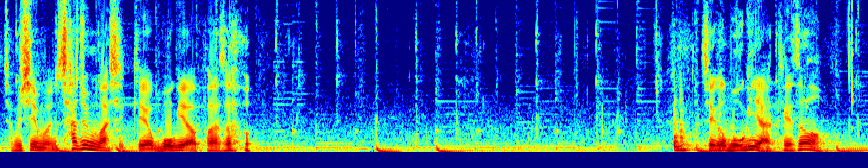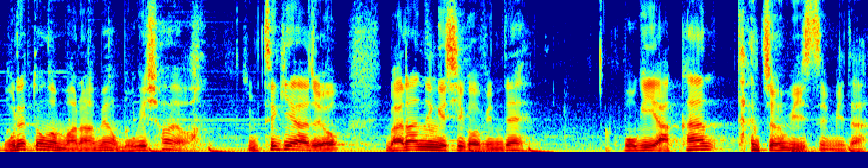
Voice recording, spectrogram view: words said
잠시만요. 차 좀 마실게요. 목이 아파서. 제가 목이 약해서 오랫동안 말하면 목이 쉬어요. 좀 특이하죠. 말하는 게 직업인데 목이 약한 단점이 있습니다.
